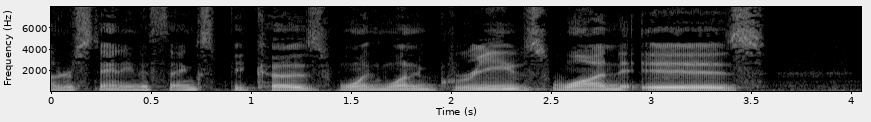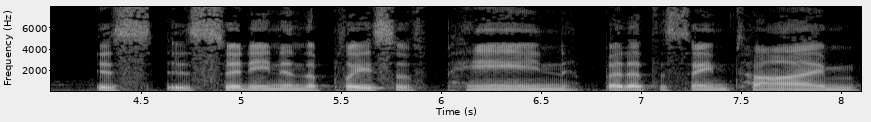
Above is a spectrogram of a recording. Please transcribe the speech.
understanding of things because when one grieves, one is, is, is sitting in the place of pain, but at the same time,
